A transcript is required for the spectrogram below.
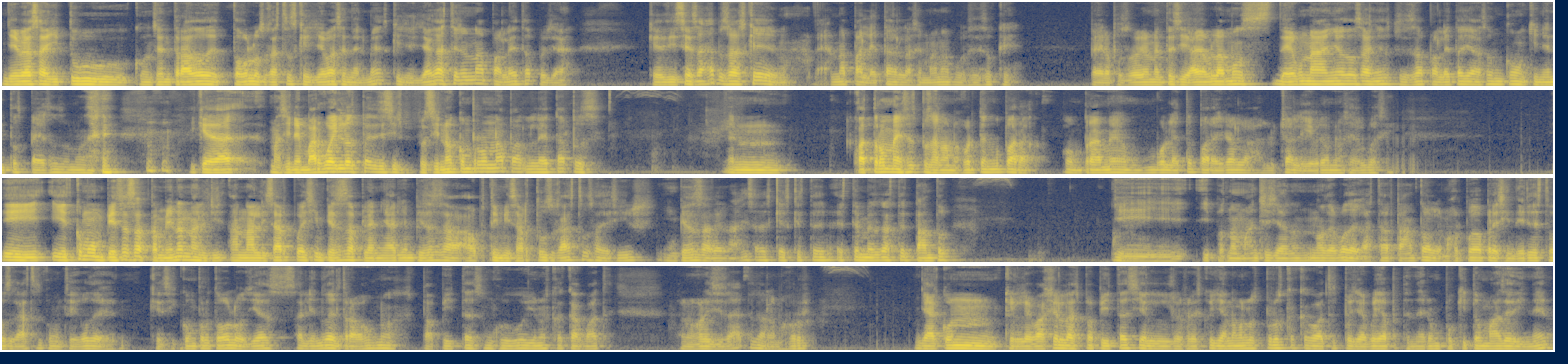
Llevas ahí tu concentrado de todos los gastos que llevas en el mes, que ya gasté en una paleta, pues ya, que dices, ah, pues sabes que una paleta a la semana, pues eso que pero pues obviamente si hablamos de un año, dos años, pues esa paleta ya son como 500 pesos o no sé. y queda, más sin embargo ahí los puedes decir, pues si no compro una paleta, pues en cuatro meses pues a lo mejor tengo para comprarme un boleto para ir a la lucha libre o no sé, algo así. Y, y es como empiezas a también analizar, pues, y empiezas a planear y empiezas a, optimizar tus gastos, a decir, y empiezas a ver, ay, ¿sabes qué? Es que este, este mes gasté tanto, y, y, pues no manches, ya no, debo de gastar tanto, a lo mejor puedo prescindir de estos gastos, como te digo, de que si compro todos los días saliendo del trabajo unos papitas, un jugo y unos cacahuates, a lo mejor dices, ah, pues a lo mejor ya con que le baje las papitas y el refresco ya no los puros cacahuates, pues ya voy a tener un poquito más de dinero.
